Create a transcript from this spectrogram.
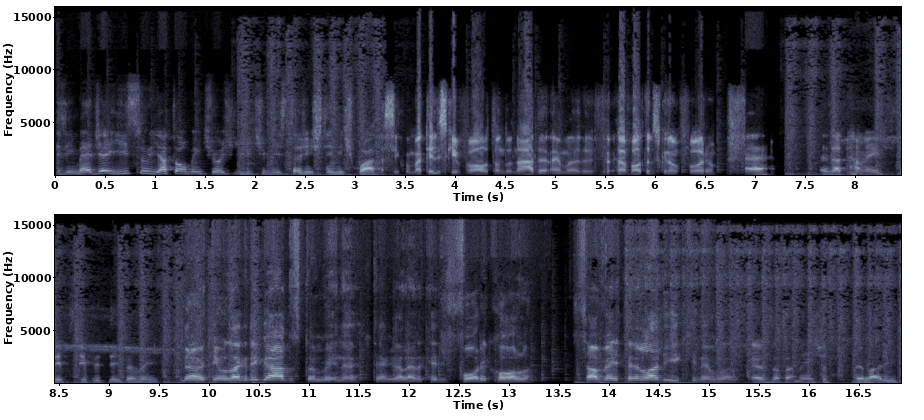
Mas em média é isso, e atualmente hoje de ritmista a gente tem 24. Assim como aqueles que voltam do nada, né, mano? A volta dos que não foram. É, exatamente. Sempre, sempre tem também. Não, e tem os agregados também, né? Tem a galera que é de fora e cola. Sabe é Trelaric, né, mano? É exatamente, Trelaric.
